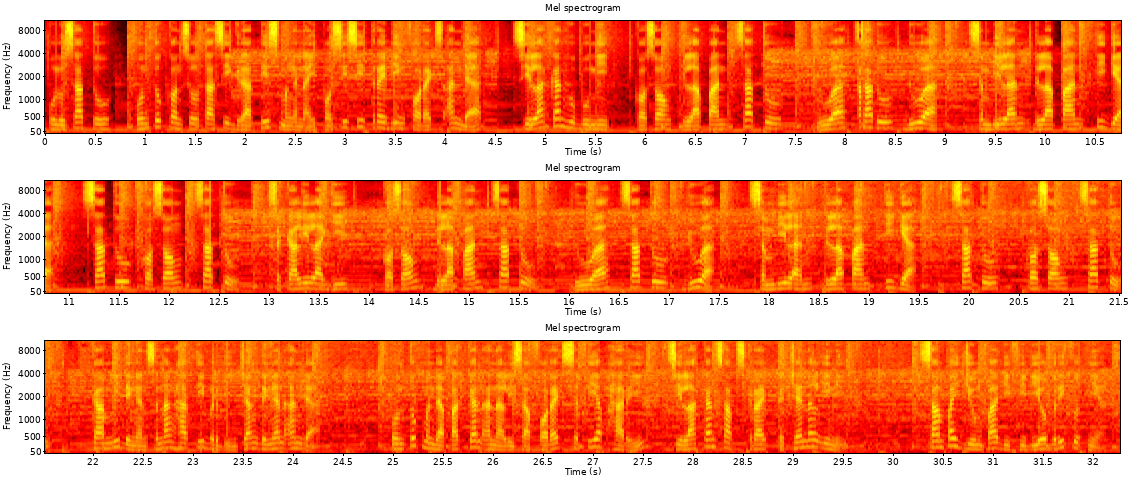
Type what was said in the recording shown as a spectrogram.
Untuk konsultasi gratis mengenai posisi trading forex Anda, silakan hubungi 081212 983 101. Sekali lagi, 081 212 983 101. Kami dengan senang hati berbincang dengan Anda. Untuk mendapatkan analisa forex setiap hari, silakan subscribe ke channel ini. Sampai jumpa di video berikutnya.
